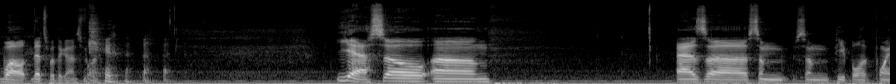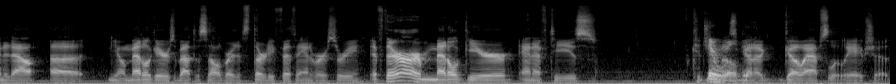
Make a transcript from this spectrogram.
Well, that's what the gun's for. Yeah, so um, as uh, some some people have pointed out, uh, you know, Metal Gear is about to celebrate its 35th anniversary. If there are Metal Gear NFTs, There will Kojima's gonna go absolutely apeshit.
